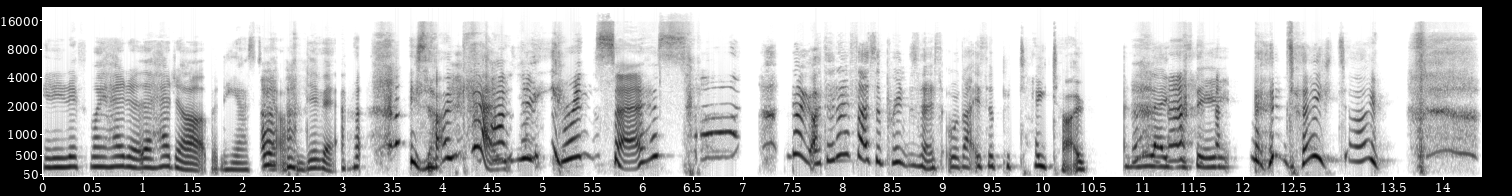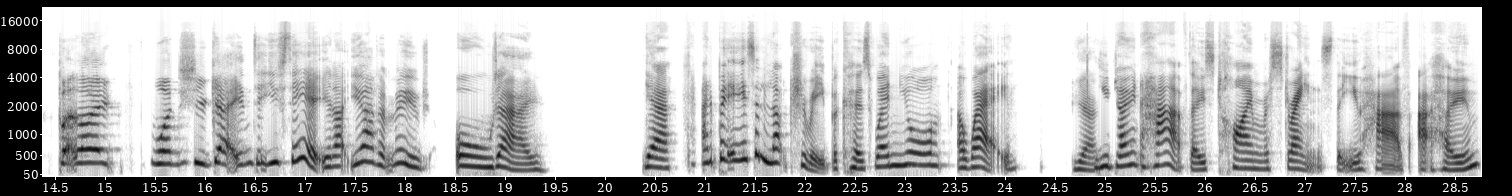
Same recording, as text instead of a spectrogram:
can you lift my head, at the head up? And he has to get up and do it. Is that okay? Absolute princess. No, I don't know if that's a princess or that is a potato. A lazy potato. But like once you get into you see it, you're like, you haven't moved all day. Yeah. And but it is a luxury because when you're away, Yeah. you don't have those time restraints that you have at home.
